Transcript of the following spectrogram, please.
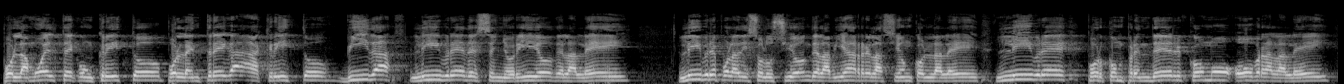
por la muerte con Cristo, por la entrega a Cristo, vida libre del señorío de la ley, libre por la disolución de la vieja relación con la ley, libre por comprender cómo obra la ley,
